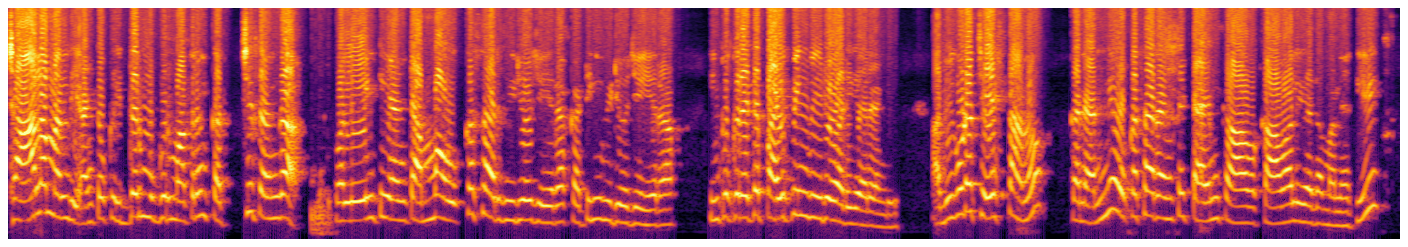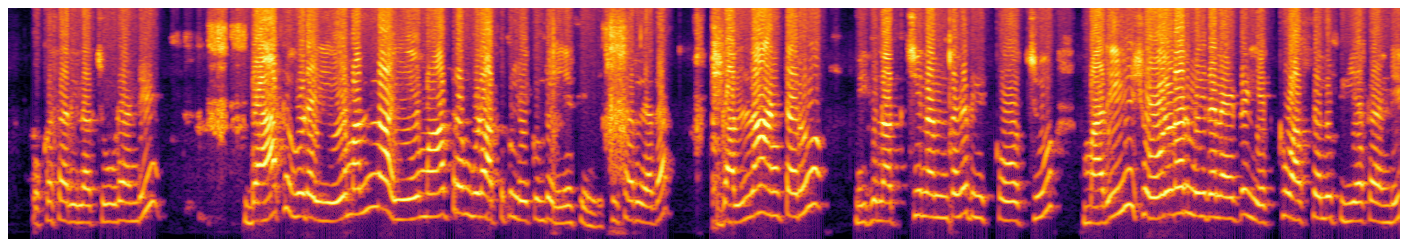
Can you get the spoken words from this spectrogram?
చాలా మంది అంటే ఒక ఇద్దరు ముగ్గురు మాత్రం ఖచ్చితంగా వాళ్ళు ఏంటి అంటే అమ్మ ఒక్కసారి వీడియో చేయరా కటింగ్ వీడియో చేయరా? ఇంకొకరైతే పైపింగ్ వీడియో అడిగారండి. అవి కూడా చేస్తాను కానీ అన్ని ఒకసారి అంటే టైం కావాలి కదా మనకి. ఒకసారి ఇలా చూడండి. బ్యాక్ కూడా ఏమన్నా ఏమాత్రం కూడా అతుకు లేకుండా వెళ్ళేసింది. చూసారు కదా? గల్లా అంటారు మీకు నచ్చినంతగా తీసుకోవచ్చు. మరీ షోల్డర్ మీదనైతే ఎక్కువ అస్సలు తీయకండి.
